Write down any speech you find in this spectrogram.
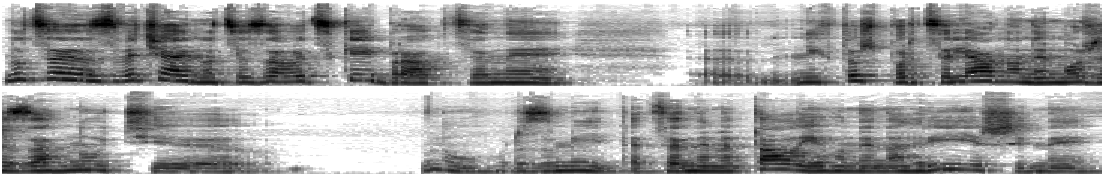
Ну, це, звичайно, це заводський брак, це не е, ніхто ж порцеляну не може загнути. е, Ну, розумієте, це не метал, його не нагрієш і не.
